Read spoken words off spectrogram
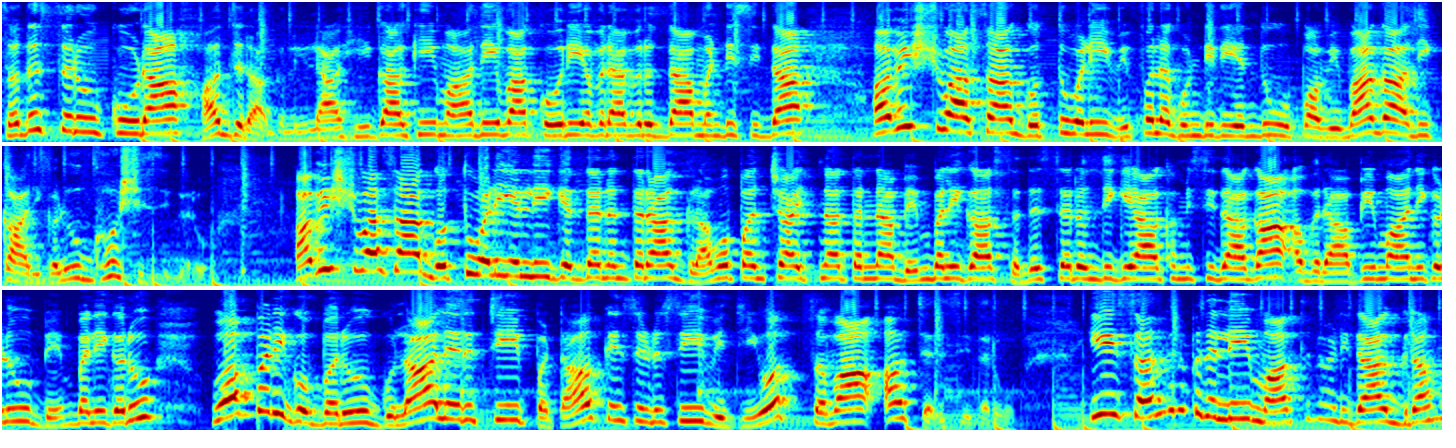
ಸದಸ್ಯರು ಕೂಡ ಹಾಜರಾಗಲಿಲ್ಲ. ಹೀಗಾಗಿ ಮಹಾದೇವ ಕೋರಿ ಅವರ ವಿರುದ್ಧ ಮಂಡಿಸಿದ್ದ ಅವಿಶ್ವಾಸ ಗೊತ್ತುವಳಿ ವಿಫಲಗೊಂಡಿದೆ ಎಂದು ಉಪವಿಭಾಗಾಧಿಕಾರಿಗಳು ಘೋಷಿಸಿದರು. ಅವಿಶ್ವಾಸ ಗೊತ್ತುವಳಿಯಲ್ಲಿ ಗೆದ್ದ ನಂತರ ಗ್ರಾಮ ಪಂಚಾಯತ್ನ ತನ್ನ ಬೆಂಬಲಿಗ ಸದಸ್ಯರೊಂದಿಗೆ ಆಗಮಿಸಿದಾಗ ಅವರ ಅಭಿಮಾನಿಗಳು, ಬೆಂಬಲಿಗರು, ಒಬ್ಬರಿಗೊಬ್ಬರು ಗುಲಾಲೆರಚಿ ಪಟಾಕಿ ಸಿಡಿಸಿ ವಿಜಯೋತ್ಸವ ಆಚರಿಸಿದರು. ಈ ಸಂದರ್ಭದಲ್ಲಿ ಮಾತನಾಡಿದ ಗ್ರಾಮ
